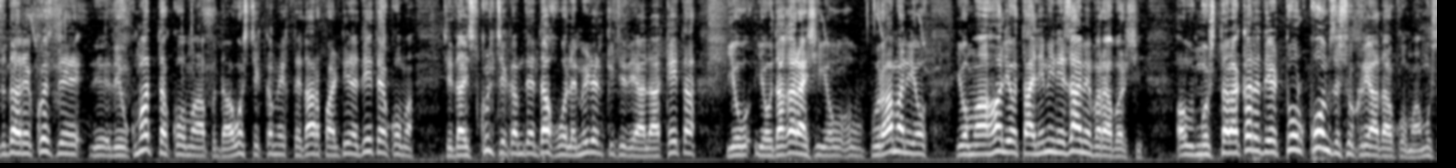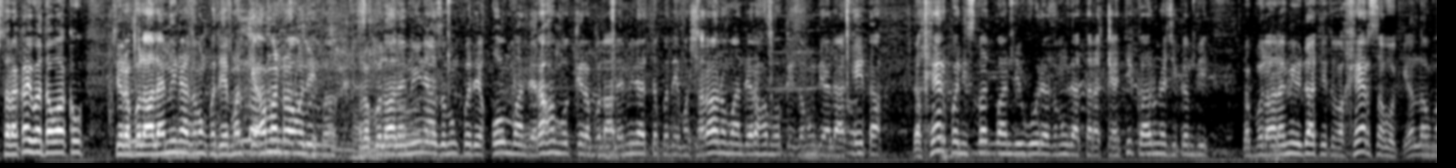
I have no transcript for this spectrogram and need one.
زه دا ریکوست د حکومت ته کوم په دا وخت چې کم اقتدار پارټي ده ته کوم چې دا سکول چې کوم دی دا خو له میډل کې چې د علاقې ته یو یو دغه راشي یو پوره من یو یو ماحول یو تعلیمي نظام برابر شي او مشترکه د ټول قوم زه شکریا ادا کوم مشترکه یو دوا کو چې رب العالمین زموږ په دې ملک کې امن راولي رب العالمین زموږ په دې قوم باندې رحم وکړي رب العالمین ته په دې مشرانو باندې رحم وکړي زموږ د علاقې ته د خیر په نسبت باندې وګوره زموږ د ترقیاتي کارونه چې کوم دي رب العالمین داتې ته خیر سوکي اللهم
